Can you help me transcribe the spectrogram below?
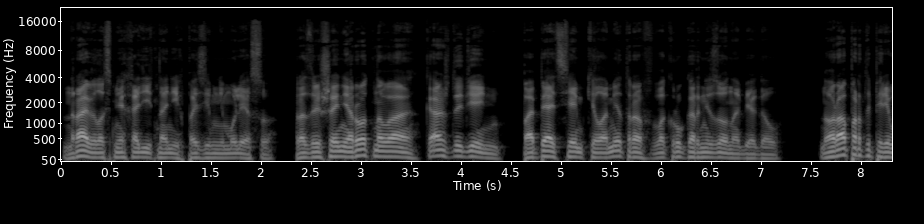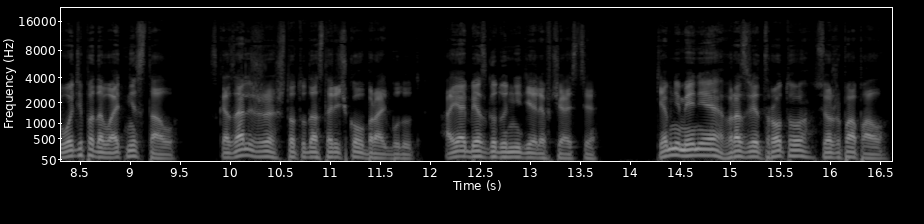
Нравилось мне ходить на них по зимнему лесу. Разрешение ротного каждый день по 5-7 километров вокруг гарнизона бегал. Но рапорт о переводе подавать не стал. Сказали же, что туда старичков брать будут, а я без году неделя в части. Тем не менее, в разведроту все же попал.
